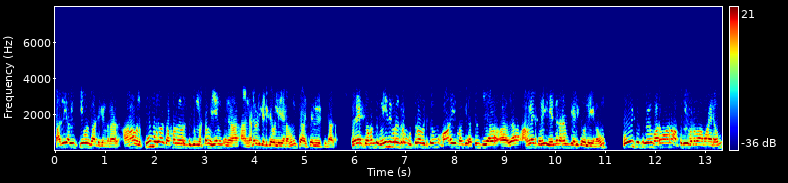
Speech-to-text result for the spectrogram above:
அதிகாரிகள் தீவிரம் காட்டுகின்றனர். ஆனால் அந்த பூம்புகார் கப்பல் நிறுவனத்துக்கு மட்டும் ஏன் நடவடிக்கை எடுக்கவில்லை எனவும் கே- கேள்வி எழுப்பினார் இதனைத் தொடர்ந்து நீதிமன்றம் உத்தரவிட்டும் வாடகை பாக்கி வசூல் செய்யாத அறநிலைத்துறை எந்த நடவடிக்கை எடுக்கவில்லை எனவும் கோவில் சொத்துக்களின் வருமானம் அப்படியே விடலாமா எனவும்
